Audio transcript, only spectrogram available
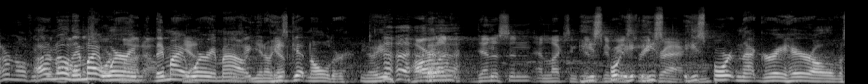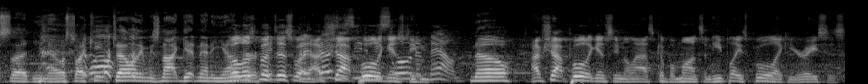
don't know if he's I don't know. They haul the might wear him. out. They might Yeah. wear him out. he? You know, he's getting older. You know, he, Harlan, Denison, and Lexington he's is be sport, his three he's, tracks. he's sporting that gray hair all of a sudden. You know, so I keep telling him he's not getting any younger. well, let's put it this But way: it I've shot pool against him. him down. no. I've shot pool against him the last couple months, and he plays pool like he races.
